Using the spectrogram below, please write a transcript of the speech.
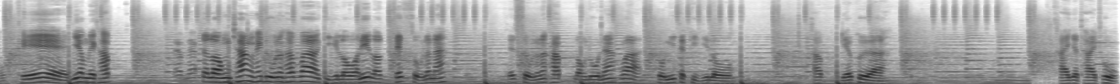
โอเคเยี่ยมเลยครับแอบแนบจะลองชั่งให้ดูนะครับว่ากี่กิโล อันนี้เราเทสศูนย์แล้วนะเทสศูนย์แล้วนะครับ ลองดูนะว่าตัวนี้จะกี่กิโลครับ เดี๋ยวเผื่อ ใครจะทายถูก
